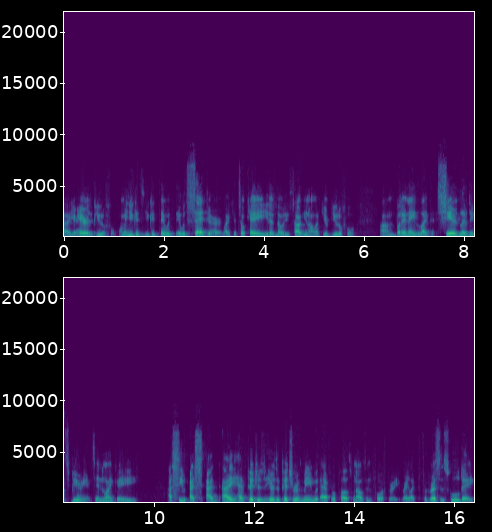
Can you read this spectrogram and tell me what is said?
uh, "Your hair is beautiful." I mean, you could you could they would it was said to her like it's okay. He doesn't know what he's talking. You know, like you're beautiful. Um, but in a like shared lived experience, in like a I see, I, I, I have pictures. Here's a picture of me with Afro Puffs when I was in the fourth grade, right? Like for the rest of the school day,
